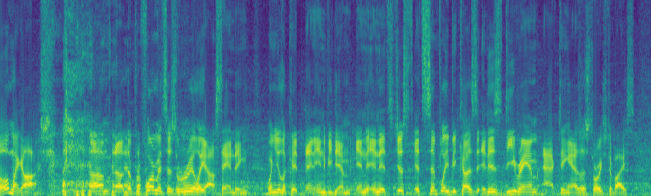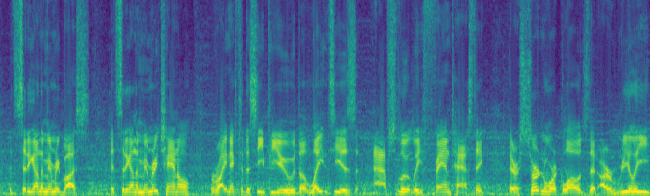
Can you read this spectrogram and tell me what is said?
oh my gosh. um, uh, the performance is really outstanding when you look at an NVDIMM. And, and it's just, it's simply because it is DRAM acting as a storage device. It's sitting on the memory bus, it's sitting on the memory channel right next to the CPU. The latency is absolutely fantastic. There are certain workloads that are really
